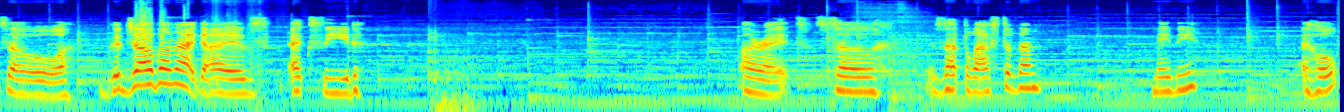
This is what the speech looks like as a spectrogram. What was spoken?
so, good job on that, guys. Exceed. Alright, so, is that the last of them? Maybe? I hope?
